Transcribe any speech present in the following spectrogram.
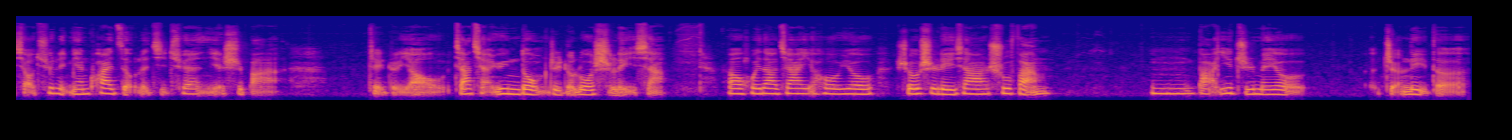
小区里面快走了几圈，也是把这个要加强运动这个落实了一下。然后回到家以后，又收拾了一下书房，嗯，把一直没有整理的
